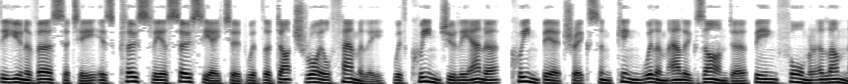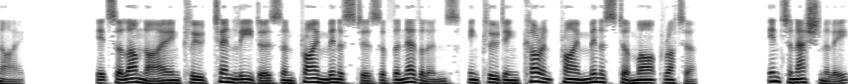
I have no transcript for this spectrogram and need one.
The university is closely associated with the Dutch royal family, with Queen Juliana, Queen Beatrix and King Willem-Alexander being former alumni. Its alumni include ten leaders and prime ministers of the Netherlands, including current Prime Minister Mark Rutte. Internationally,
